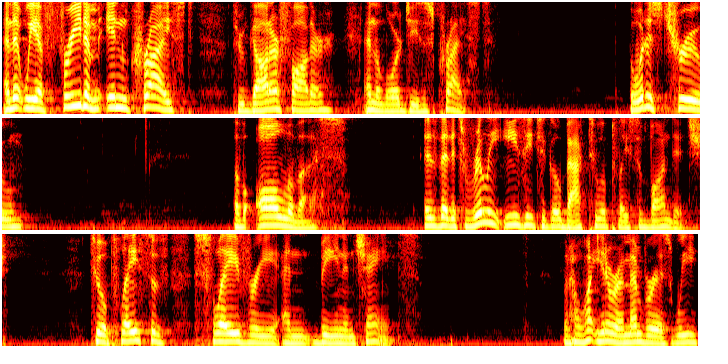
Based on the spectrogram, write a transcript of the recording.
And that we have freedom in Christ through God our Father and the Lord Jesus Christ. But what is true of all of us is that it's really easy to go back to a place of bondage, to a place of slavery and being in chains. But I want you to remember as we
